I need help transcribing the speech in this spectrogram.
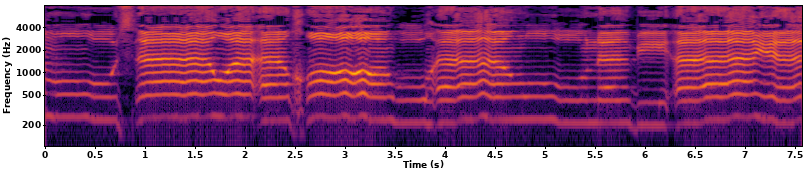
موسى وأخاه هارون بآياتنا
